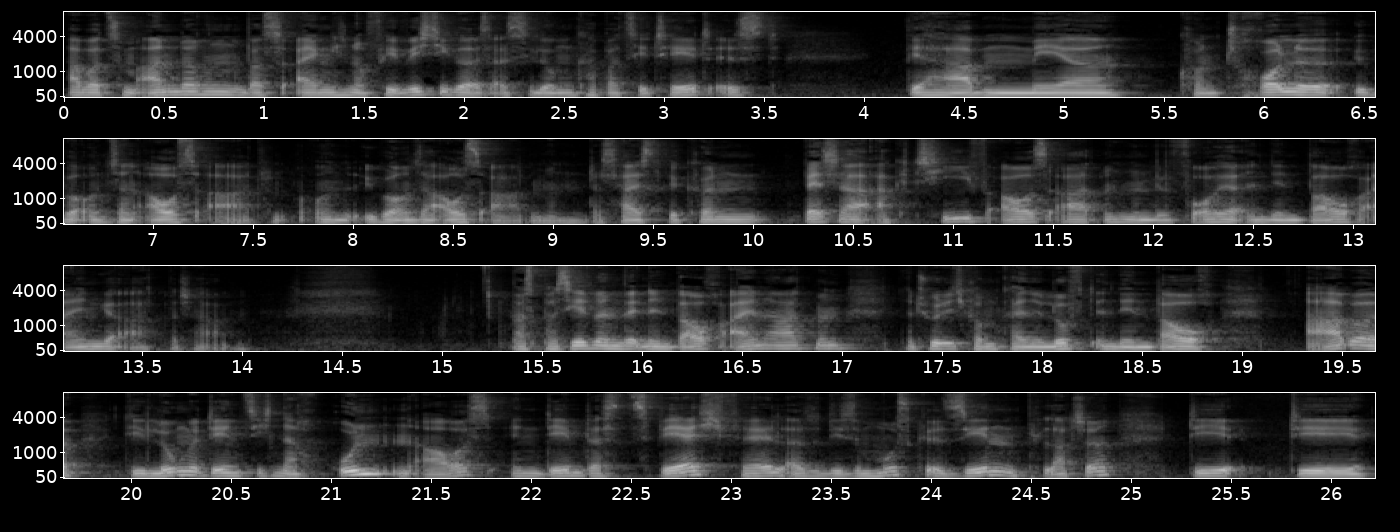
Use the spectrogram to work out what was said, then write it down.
aber zum anderen, was eigentlich noch viel wichtiger ist als die Lungenkapazität, ist, wir haben mehr Kontrolle über unseren Ausatmen über unser Ausatmen. Das heißt, wir können besser aktiv ausatmen, wenn wir vorher in den Bauch eingeatmet haben. Was passiert, wenn wir in den Bauch einatmen? Natürlich kommt keine Luft in den Bauch, aber die Lunge dehnt sich nach unten aus, indem das Zwerchfell, also diese Muskelsehnenplatte, die die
